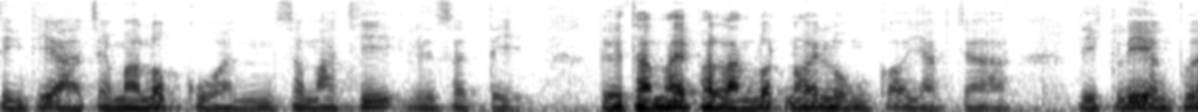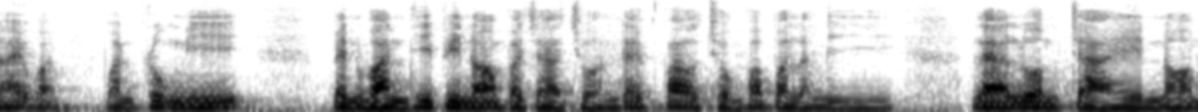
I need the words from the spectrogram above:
สิ่งที่อาจจะมารบกวนสมาธิหรือสติ หรือทำให้พลังลดน้อยลงก็อยากจะหลีกเลี่ยง เพื่อให้วันวันพรุ่งนี้ เป็นวันที่พี่น้องประชาชนได้เฝ้าชมพระบารมี และร่วมใจน้อม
